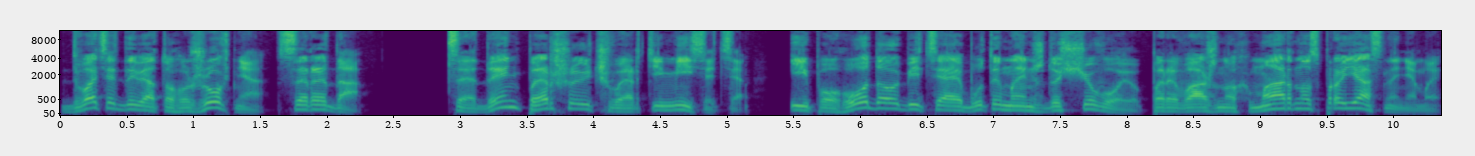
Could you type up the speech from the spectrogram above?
29 жовтня середа. Це день першої чверті місяця, і погода обіцяє бути менш дощовою, переважно хмарно з проясненнями.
